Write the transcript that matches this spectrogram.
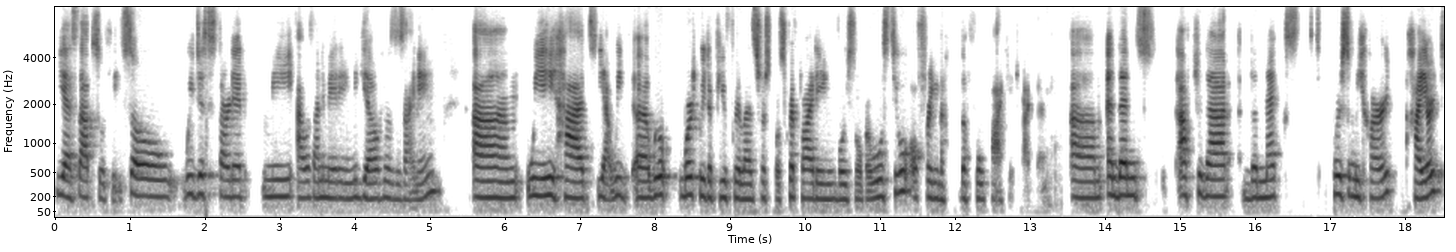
Yes, absolutely. So we just started. Me, I was animating. Miguel, he was designing. Um, we had, yeah, we uh, we worked with a few freelancers for script writing, voiceover. We were still offering the, the full package back then. Um, and then after that, the next person we hired hired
